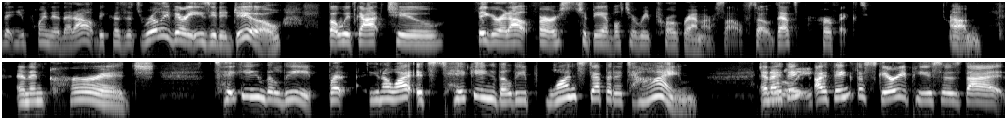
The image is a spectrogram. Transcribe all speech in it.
that you pointed that out because it's really very easy to do but we've got to figure it out first to be able to reprogram ourselves. So that's perfect. Um, and then courage, taking the leap. But you know what? It's taking the leap one step at a time. And totally. I think I think the scary piece is that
